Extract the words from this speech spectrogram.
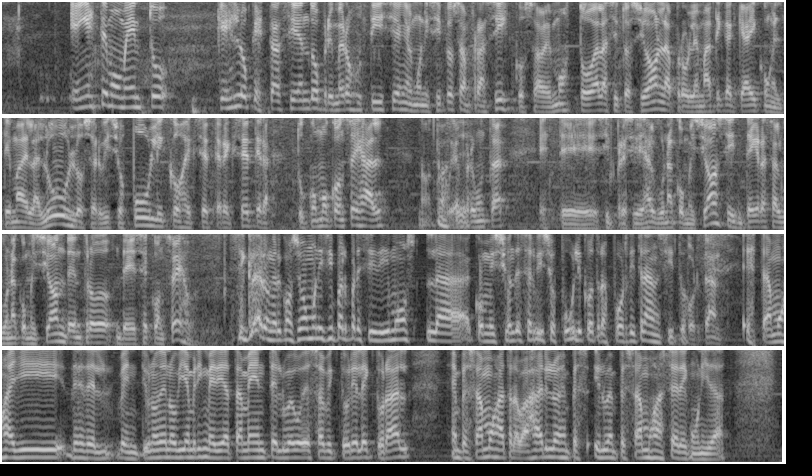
en este momento, ¿qué es lo que está haciendo Primero Justicia en el municipio de San Francisco? Sabemos toda la situación, la problemática que hay con el tema de la luz, los servicios públicos, etcétera, etcétera. Tú como concejal No, te voy a preguntar este, si presides alguna comisión, si integras alguna comisión dentro de ese consejo. Sí, claro, en el Consejo Municipal presidimos la Comisión de Servicios Públicos, Transporte y Tránsito. Importante. Estamos allí desde el 21 de noviembre, inmediatamente luego de esa victoria electoral, empezamos a trabajar y lo, y lo empezamos a hacer en unidad.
